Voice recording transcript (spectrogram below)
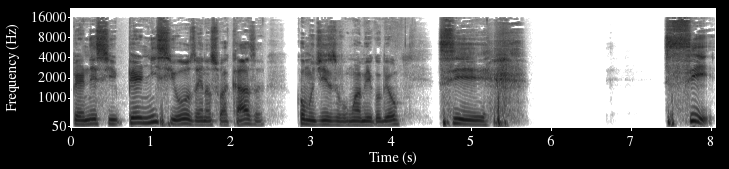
pernici pernicioso aí na sua casa, como diz um amigo meu, se se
